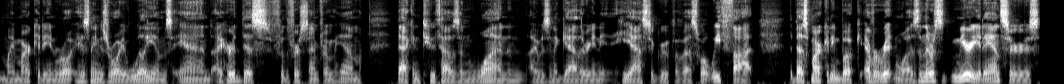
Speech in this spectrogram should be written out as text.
my marketing. Roy, his name is Roy Williams, and I heard this for the first time from him back in 2001 and i was in a gathering he asked a group of us what we thought the best marketing book ever written was and there was myriad answers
